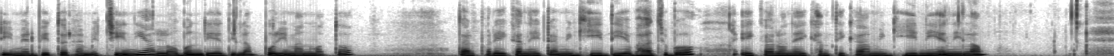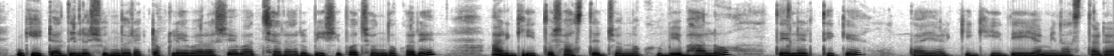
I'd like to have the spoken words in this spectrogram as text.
ডিমের ভিতরে আমি চিনি আর লবণ দিয়ে দিলাম পরিমাণ মতো। তারপরে এখানে এটা আমি ঘি দিয়ে ভাজবো। এই কারণে এখান থেকে আমি ঘি নিয়ে নিলাম। ঘিটা দিলে সুন্দর একটা ফ্লেভার আসে, বাচ্চারা আরও বেশি পছন্দ করে। আর ঘি তো স্বাস্থ্যের জন্য খুবই ভালো, তেলের থেকে। তাই আর কি ঘি দিয়েই আমি নাস্তাটা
